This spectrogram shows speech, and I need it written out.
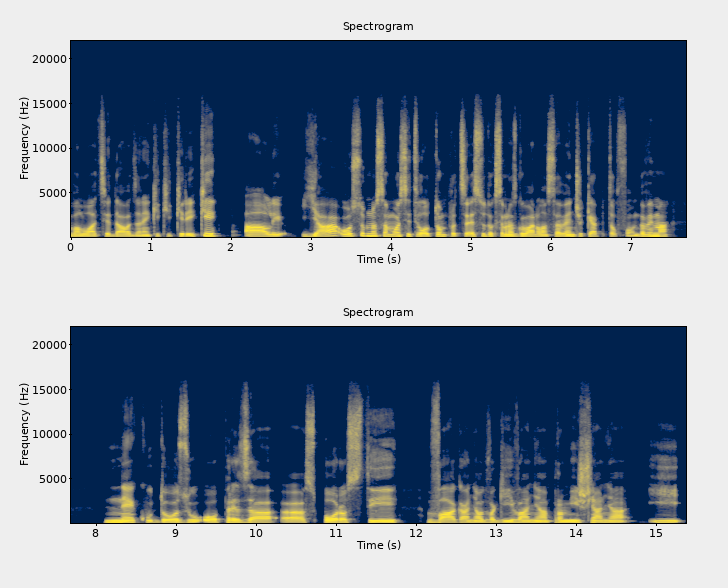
valuacije davati za neki kikiriki, ali ja osobno sam osjetila u tom procesu dok sam razgovarala sa venture capital fondovima neku dozu opreza, sporosti, vaganja, odvagivanja, promišljanja i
